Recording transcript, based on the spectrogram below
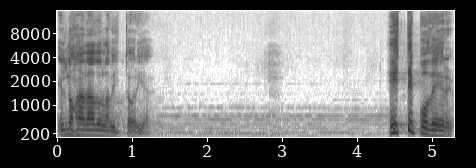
Él nos ha dado la victoria. Este poder,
